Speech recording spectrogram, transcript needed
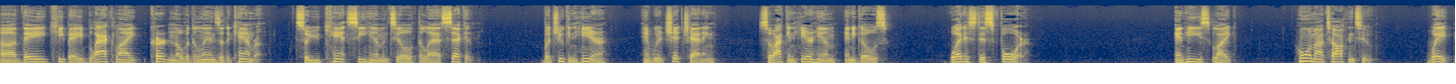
uh, they keep a black light curtain over the lens of the camera. So you can't see him until the last second. But you can hear, and we're chit chatting. So I can hear him, and he goes, What is this for? And he's like, Who am I talking to? Wait,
